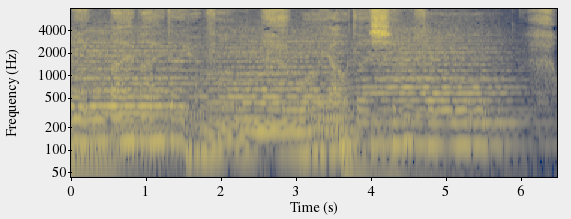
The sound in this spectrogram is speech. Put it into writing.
明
